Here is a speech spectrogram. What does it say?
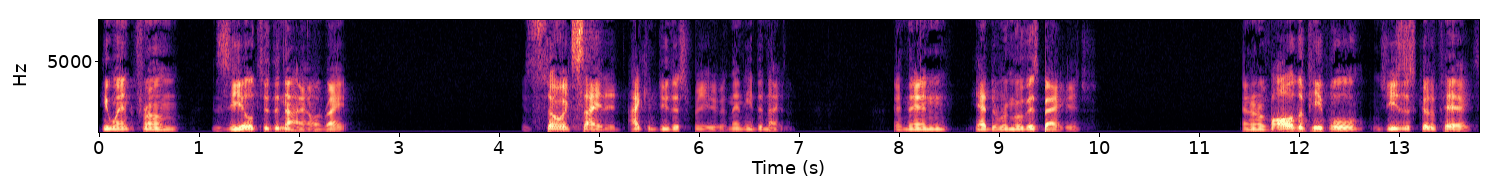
he went from zeal to denial, right? He's so excited. I can do this for you. And then he denies him. And then he had to remove his baggage. And of all the people Jesus could have picked,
